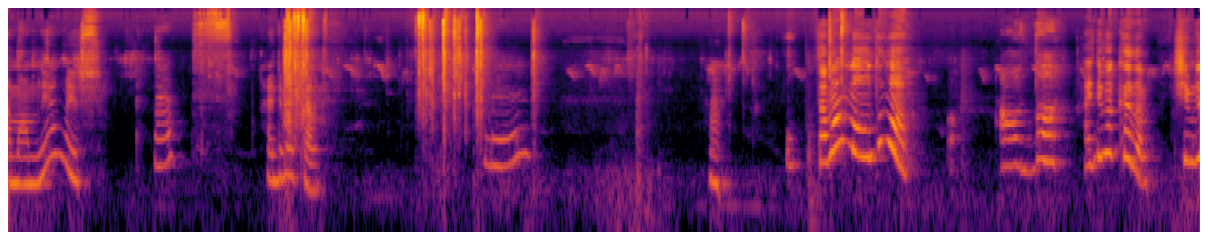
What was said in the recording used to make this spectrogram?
Tamamlıyor muyuz? dört, Hadi bakalım. beş. Tamam mı oldu mu? Oldu. Hadi bakalım. Şimdi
